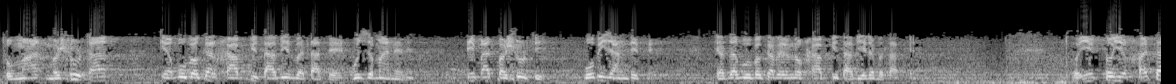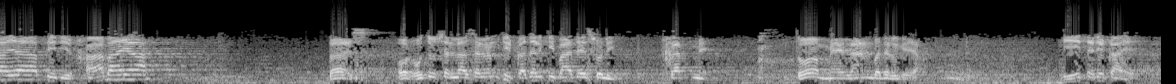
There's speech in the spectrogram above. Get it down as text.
تو مشہور تھا کہ ابو بکر خواب کی تعبیر بتاتے ہیں اس زمانے میں۔ یہ بات مشہور تھی، وہ بھی جانتے تھے۔ کہ ابو بکر خواب کی تعبیریں بتاتے ہیں۔ تو ایک تو یہ خط آیا، پھر یہ خواب آیا۔ بس، اور حضور صلی اللہ علیہ وسلم کی قدر کی باتیں سنی۔ خط میں تو میلان بدل گیا۔ یہی طریقہ ہے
